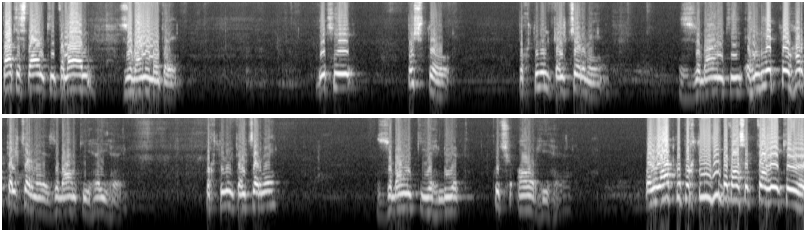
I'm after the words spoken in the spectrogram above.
Pakistan کی تمام زبانوں میں کرے دیکھیے، پشتو پختون کلچر میں زبان کی اہمیت تو ہر کلچر میں زبان کی ہے ہی ہے۔ پختون کلچر میں زبان کی اہمیت کچھ اور ہی ہے۔ اور یہ آپ کو پختون ہی بتا سکتا ہے کہ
